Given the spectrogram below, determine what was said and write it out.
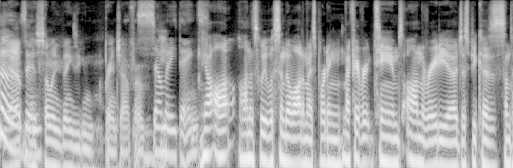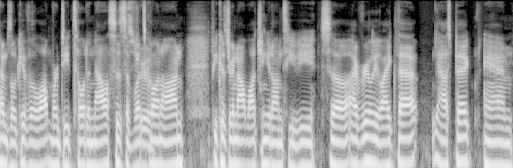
Yep, and there's so many things you can branch out from. so many things. Yeah, hon- honestly, listen to a lot of my sporting, my favorite teams on the radio, just because sometimes they'll give a lot more detailed analysis of It's what's true. going on, because you're not watching it on TV. So I really like that aspect. And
